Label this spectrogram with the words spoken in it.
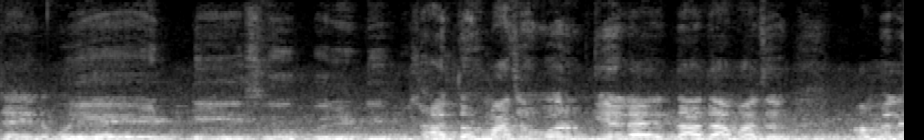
चाहिए थे बोले ये थे? एट्टी से ऊपर एट्टी हा तर माझं वर्क गेलाय दादा माझं आम्हाला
